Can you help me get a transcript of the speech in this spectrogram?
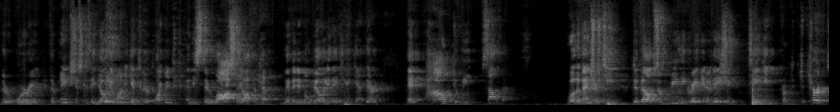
they're worried, they're anxious because they know they want to get to their appointment and they're lost, they often have limited mobility, they can't get there. And how do we solve that? Well, the ventures team developed some really great innovation taking from t- turtles.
